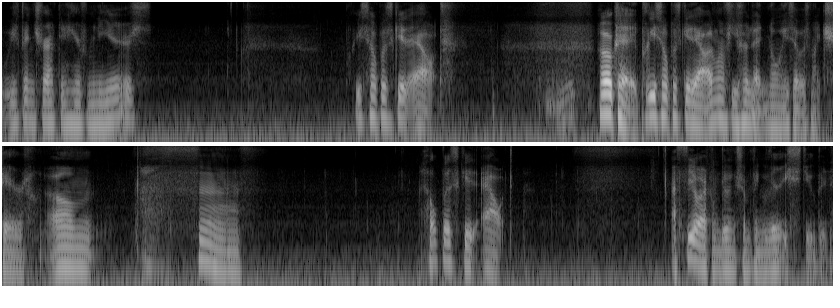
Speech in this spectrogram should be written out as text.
we've been trapped in here for many years. Please help us get out. Okay, please help us get out. I don't know if you heard that noise. That was my chair. Um, hmm. Help us get out. I feel like I'm doing something very stupid.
